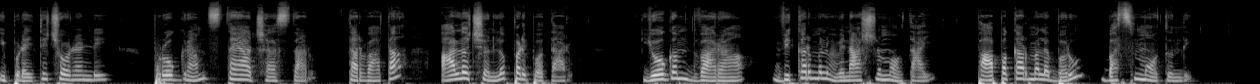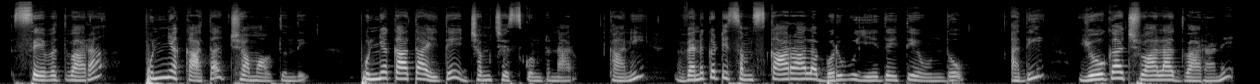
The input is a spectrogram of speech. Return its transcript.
ఇప్పుడైతే చూడండి ప్రోగ్రామ్స్ తయారు చేస్తారు. తర్వాత ఆలోచనలో పడిపోతారు. యోగం ద్వారా వికర్మలు వినాశనం అవుతాయి. పాపకర్మల బరువు భస్మం అవుతుంది. సేవ ద్వారా పుణ్యఖాత జమ అవుతుంది. పుణ్యఖాత అయితే జమ చేసుకుంటున్నారు. కానీ వెనకటి సంస్కారాల బరువు ఏదైతే ఉందో అది యోగా జ్వాల ద్వారానే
